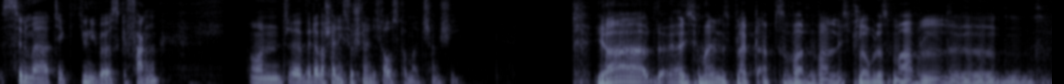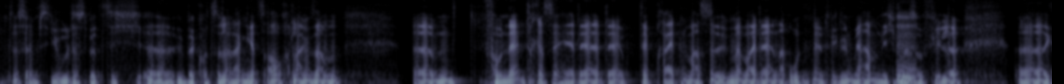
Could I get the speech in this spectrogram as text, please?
Cinematic Universe gefangen und äh, wird er wahrscheinlich so schnell nicht rauskommen als Shang-Chi. Ja, ich meine, es bleibt abzuwarten, weil ich glaube, das Marvel, äh, das MCU, das wird sich äh, über kurz oder lang jetzt auch langsam ähm, von der Interesse her der, der, der breiten Masse immer weiter nach unten entwickeln. Wir haben nicht mehr mhm. so viele äh,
